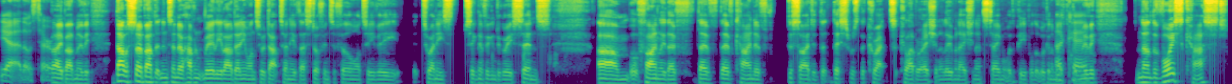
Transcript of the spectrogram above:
Yeah, that was terrible. Very bad movie. That was so bad that Nintendo haven't really allowed anyone to adapt any of their stuff into film or TV to any significant degree since. Um, but finally, they've they've they've kind of decided that this was the correct collaboration, Illumination Entertainment, with the people that were going to make a Okay. good movie. Now, the voice cast.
